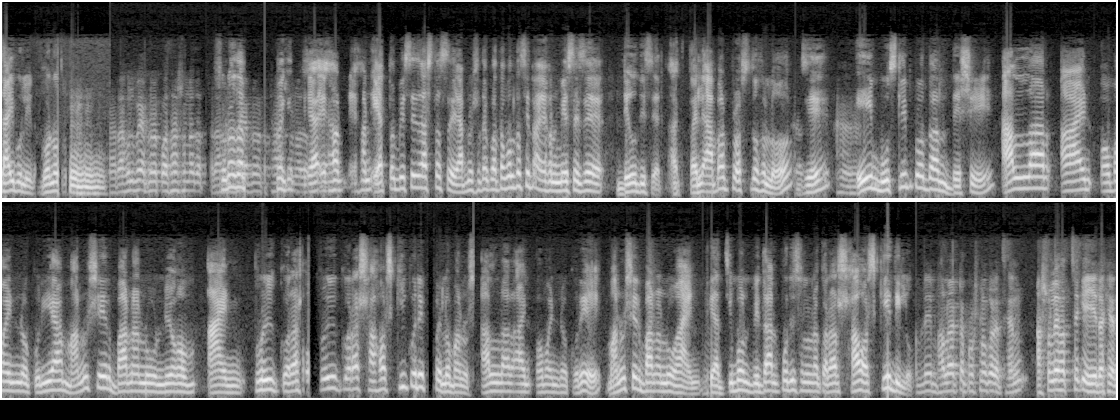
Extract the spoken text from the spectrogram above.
যাই বলি গণ। রাহুল ভাই আপনার কথা শোনা যাচ্ছে শোনা যাচ্ছে এখন এত মেসেজ আসতেছে আপনার সাথে কথা বলতেছি না এখন মেসেজে ঢেউ দিছে। তাইলে আবার প্রশ্ন হলো যে হ্যাঁ। এই মুসলিম প্রধান দেশে আল্লাহর আইন অমান্য করিয়া মানুষের বানানো নিয়ম আইন প্রয়োগ করা প্রয়োগ করার সাহস কি করে পেল মানুষ? আল্লাহর আইন অমান্য করে মানুষের বানানো আইন জীবন বিধান পরিচালনা করার সাহস কে দিল? আপনি ভালো একটা প্রশ্ন করেছেন। আসলে হচ্ছে কি দেখেন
